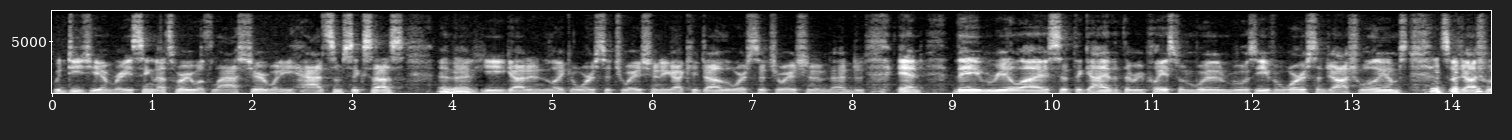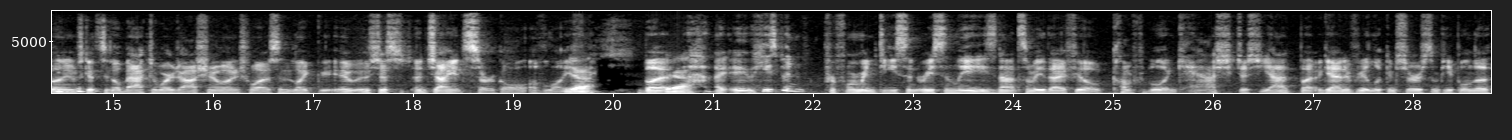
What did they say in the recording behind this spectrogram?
with DGM Racing. That's where he was last year when he had some success, and mm-hmm. then he got in like a worse situation. He got kicked out of the worst situation, and and they realized that the guy that they replaced him with was even worse than Josh Williams. So Josh Williams gets to go back to where Josh Williams was, and like it was just a giant circle of life. Yeah. But yeah. I, he's been performing decent recently. He's not somebody that I feel comfortable in cash just yet. But again, if you're looking for some people in the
